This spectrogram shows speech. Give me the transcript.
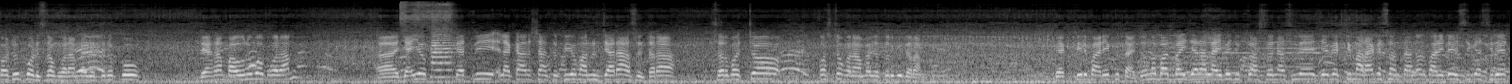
কঠোর পরিশ্রম করা। আমরা যতটুকু দেখলাম বা অনুভব করলাম যাই হোক, তেতলি এলাকার শান্তপ্রিয় মানুষ যারা আছেন, তারা সর্বোচ্চ কষ্ট করে আমরা যতটুকু দেখলাম। ব্যক্তির বাড়ি কোথায়? ধন্যবাদ ভাই, যারা লাইভে যুক্ত আসছেন আসলে যে ব্যক্তি মারা গেছেন তার বাড়িটা গিয়া সিলেট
